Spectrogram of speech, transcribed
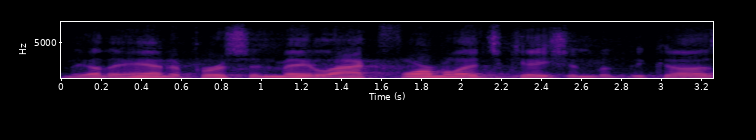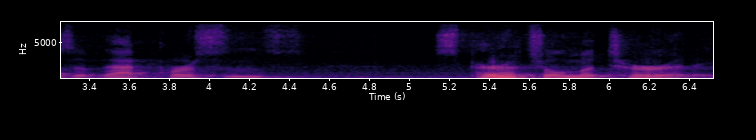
On the other hand, a person may lack formal education, but because of that person's spiritual maturity,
